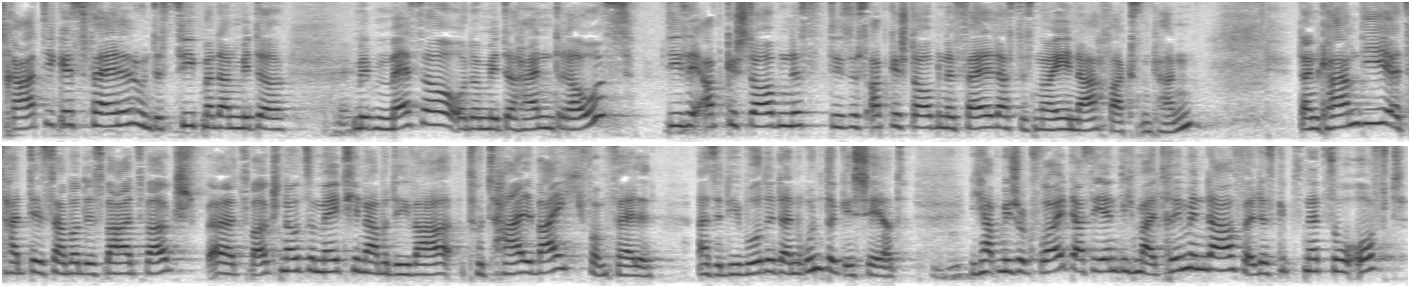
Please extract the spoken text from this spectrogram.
drahtiges Fell und das zieht man dann mit, der, mit dem Messer oder mit der Hand raus, diese abgestorbenes, dieses abgestorbene Fell, dass das neue nachwachsen kann. Dann kam die, jetzt hat das aber, das war ein Zwerg, äh, Zwergschnauzermädchen, aber die war total weich vom Fell. Also die wurde dann runtergeschert. Mhm. Ich habe mich schon gefreut, dass ich endlich mal trimmen darf, weil das gibt's nicht so oft.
